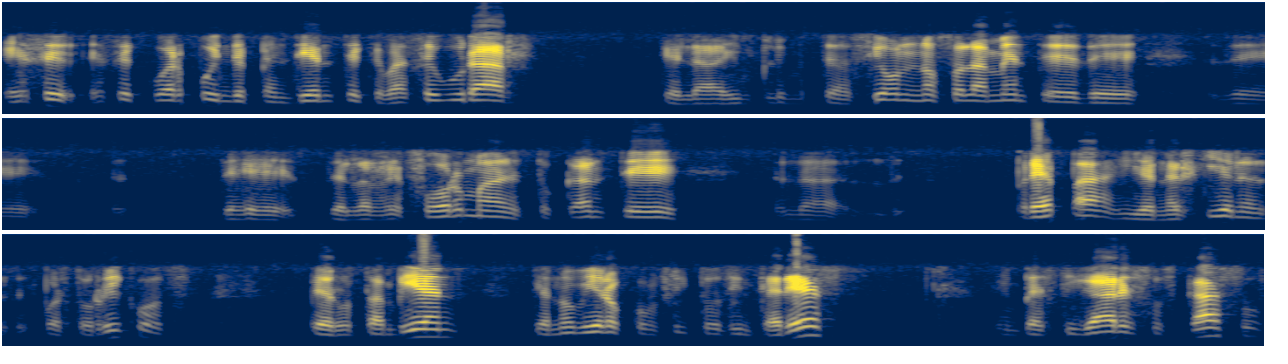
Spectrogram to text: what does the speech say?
ese, ese cuerpo independiente que va a asegurar que la implementación no solamente de, de, de, la reforma tocante la prepa y energía en el, Puerto Rico, pero también que no hubiera conflictos de interés, investigar esos casos,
